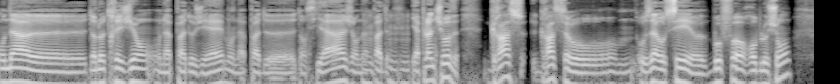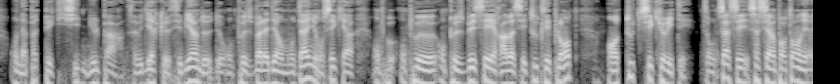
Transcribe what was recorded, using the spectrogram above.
on a euh, dans notre région, on n'a pas d'OGM, on n'a pas de d'ensilage, on n'a Mm, pas de. mm, mm. Il y a plein de choses. Grâce grâce aux, aux AOC euh, Beaufort Roblochon, on n'a pas de pesticides nulle part. Ça veut dire que c'est bien de, de- on peut se balader en montagne, on sait qu'il y a on peut on peut on peut se baisser et ramasser toutes les plantes en toute sécurité. Donc ça c'est ça c'est important. On est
